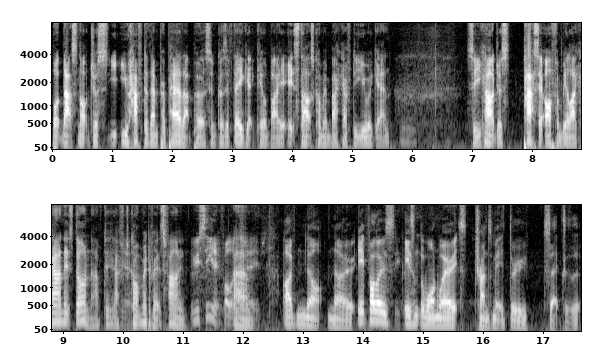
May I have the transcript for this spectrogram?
but that's not just you, you have to then prepare that person because if they get killed by it, it starts coming back after you again. Mm. So you can't just pass it off and be like, and it's done. I've I've Yeah. gotten rid of it. It's fine. Have you seen it follows, Um, James? I've not. No, it follows. Isn't the one where it's transmitted through sex? Is it?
